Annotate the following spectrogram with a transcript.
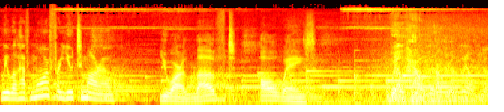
we will have more for you tomorrow. You are loved always. Wilhelm.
